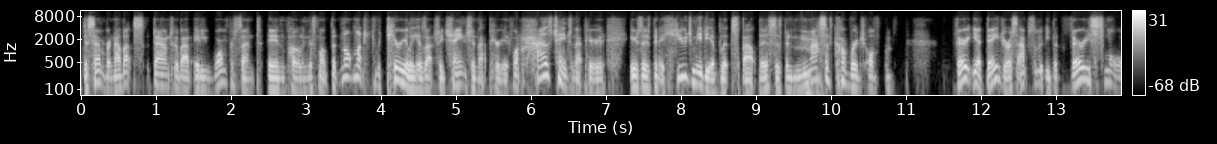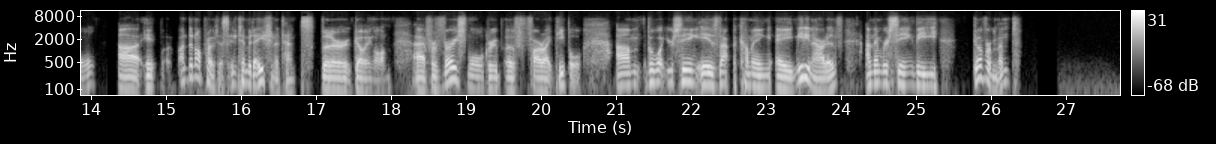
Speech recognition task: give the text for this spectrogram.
December. Now that's down to about 81% in polling this month, but not much materially has actually changed in that period. What has changed in that period is there's been a huge media blitz about this. There's been massive coverage of very, yeah, dangerous, absolutely, but very small uh, under not protests, intimidation attempts that are going on uh, for a very small group of far right people. Um, but what you're seeing is that becoming a media narrative, and then we're seeing the government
